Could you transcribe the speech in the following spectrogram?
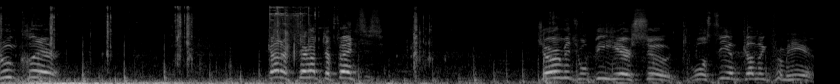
Room clear. Gotta set up defenses. Germans will be here soon. We'll see them coming from here.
